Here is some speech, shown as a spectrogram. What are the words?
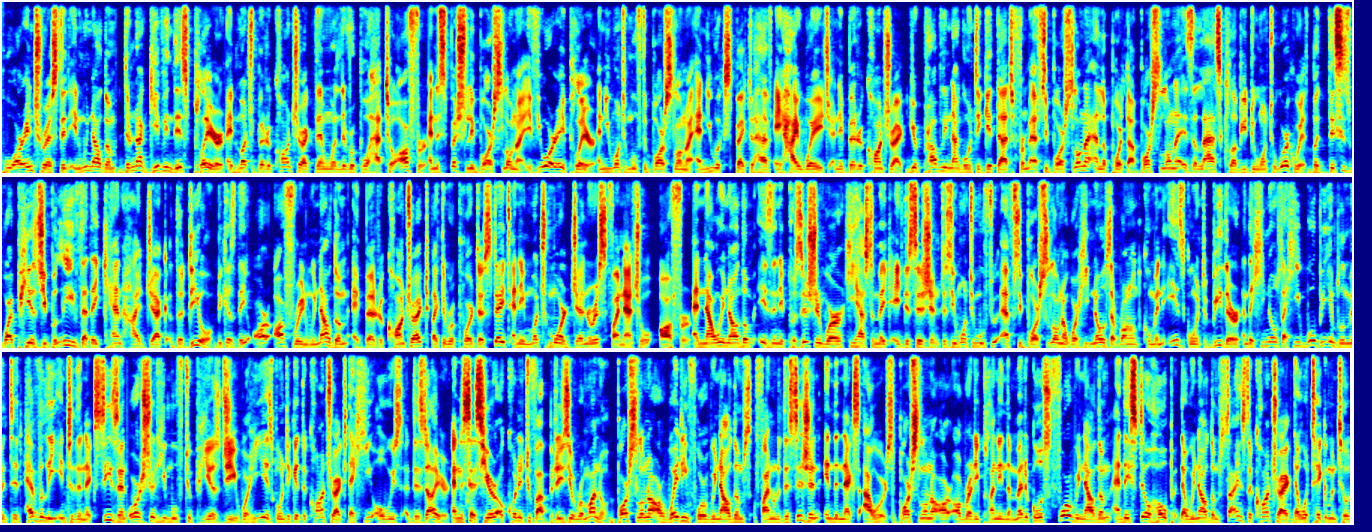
who are interested in Wijnaldum. They're not giving this player a much better contract than what Liverpool had to offer. And especially Barcelona. If you are a player and you want to move to Barcelona and you expect to have a high wage and a better contract, you're probably not going to get that from FC Barcelona and Laporta. Barcelona is the last club you do want to work with. But this is why PSG believe that they can hijack the deal because they are offering Wijnaldum a better contract, like the report does state, and a much more generous financial offer. And now Wijnaldum is in a position where he has to make a decision. Does he want to move to FC Barcelona where he knows that Ronald Koeman is going to be there and that he knows that he will be implemented heavily into the next season or should he move to PSG where he is going to get the contract that he always desired? And it says here, according to Fabrizio Romano, Barcelona are waiting for Wijnaldum's final decision in the next hours. Barcelona are already planning the medicals for Wijnaldum and they still hope that Wijnaldum signs the contract that will take him until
